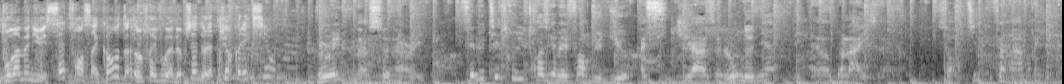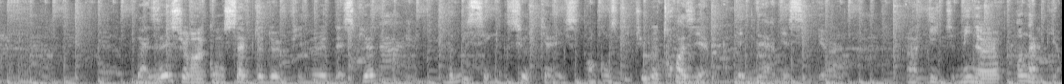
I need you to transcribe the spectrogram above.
Pour un menu et 7 francs 50, offrez-vous un objet de la pure collection. Great Mercenary. C'est le titre du troisième effort du duo acid jazz londonien The Herbalizer, sorti fin avril. Basé sur un concept de film d'espionnage, The Missing Suitcase en constitue le troisième et dernier single, un hit mineur en Albion.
